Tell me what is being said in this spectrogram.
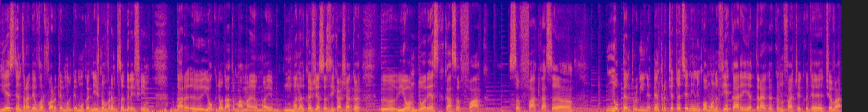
Este într-adevăr foarte mult de muncă, nici nu vrem să greșim, dar uh, eu câteodată mă mai, mai mă năcăjesc, să zic așa, că uh, eu îmi doresc ca să fac, să fac ca să nu pentru mine, pentru cetățenii în comună. Fiecare e dragă când face câte ceva.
